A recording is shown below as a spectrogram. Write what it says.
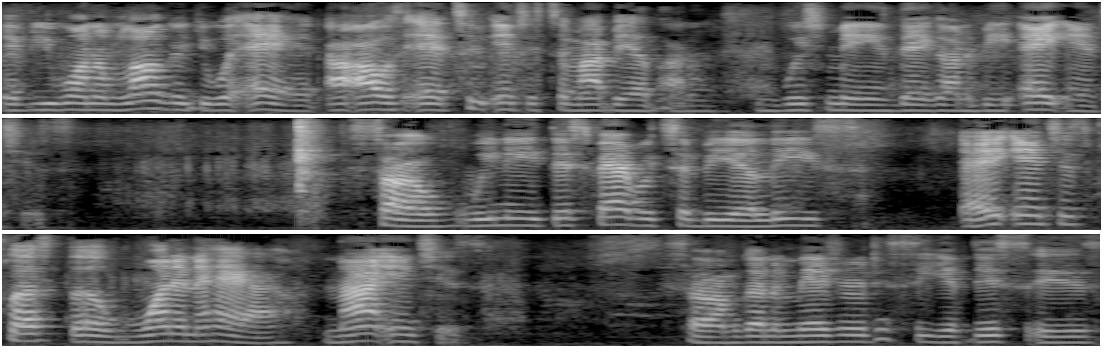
If you want them longer, you would add. I always add two inches to my bell bottom, which means they're going to be eight inches. So we need this fabric to be at least eight inches plus the one and a half, nine inches. So I'm gonna measure to see if this is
